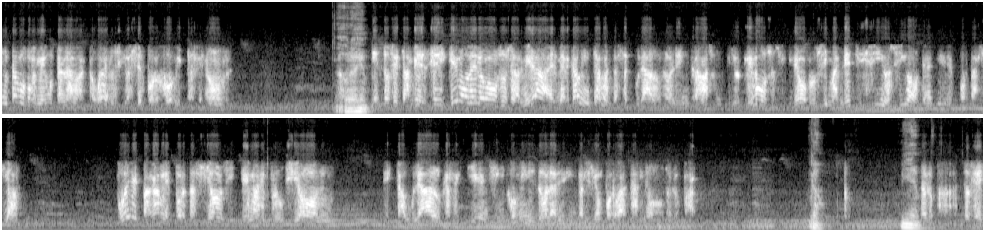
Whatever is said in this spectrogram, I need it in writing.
juntamos porque me gustan las vacas. Bueno, si lo haces por hobby, está fenómeno. Ahora bien. Entonces también, ¿qué modelo vamos a usar? Mirá, el mercado interno está saturado, no le entra más un kilo cremoso, si queremos producir más leche, sí o sí vamos a tener que ir de exportación. ¿Puede pagar la exportación sistemas de producción estabulados que requieren 5 mil dólares de inversión por vaca? No, no lo paga. No. Bien. No. Entonces,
